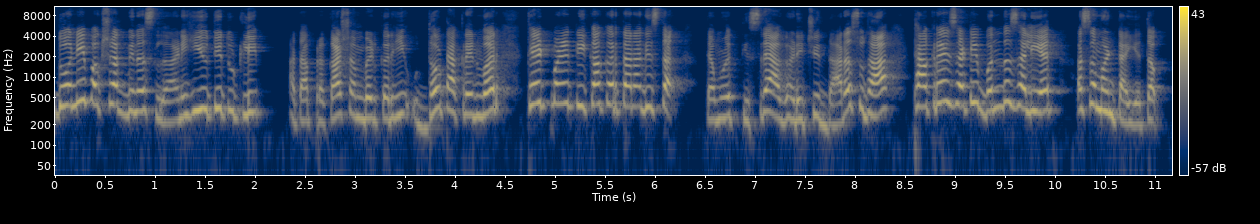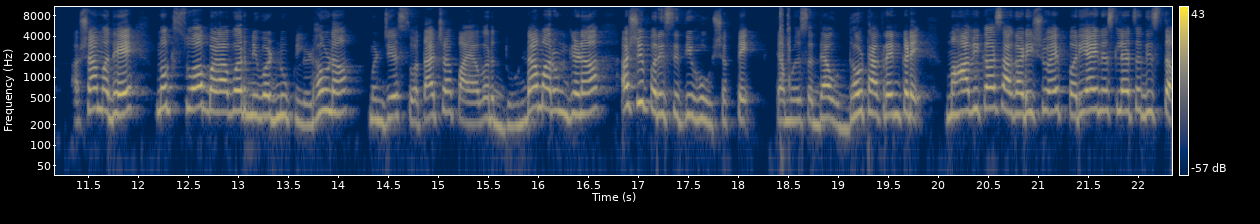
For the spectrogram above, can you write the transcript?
दोन्ही पक्षात बिनसलं आणि ही युती तुटली. आता प्रकाश आंबेडकर ही उद्धव ठाकरेंवर थेटपणे टीका करताना दिसतात. त्यामुळे तिसऱ्या आघाडीची दारं सुद्धा ठाकरेंसाठी बंद झाली आहेत असं म्हणता येतं. अशामध्ये मग स्वबळावर निवडणूक लढवणं म्हणजे स्वतःच्या पायावर धोंडा मारून घेणं अशी परिस्थिती होऊ शकते. त्यामुळे सध्या उद्धव ठाकरेंकडे महाविकास आघाडीशिवाय पर्याय नसल्याचं दिसतं.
